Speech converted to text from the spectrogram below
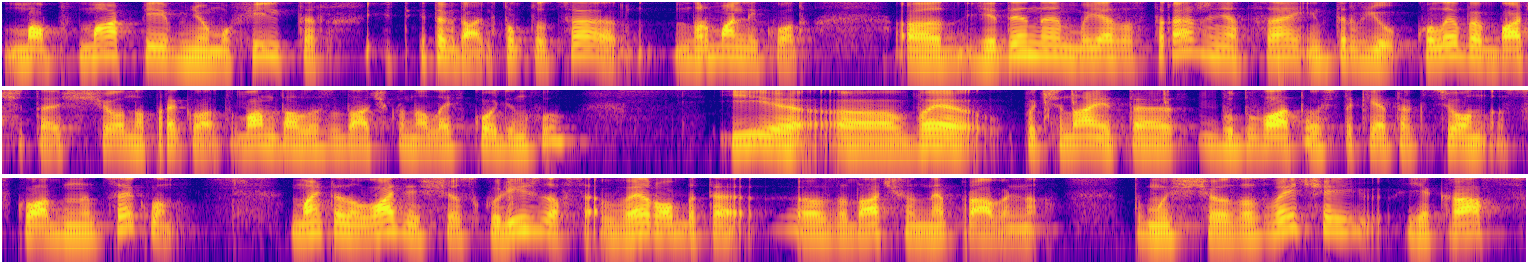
мап в мапі, в ньому фільтр і так далі. Тобто, це нормальний код. Е, Єдине моє застереження це інтерв'ю. Коли ви бачите, що, наприклад, вам дали задачку на лайфкодінгу, і е, ви починаєте будувати ось такий атракціон з вкладеним циклом, майте на увазі, що, скоріш за все, ви робите е, задачу неправильно. Тому що зазвичай якраз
